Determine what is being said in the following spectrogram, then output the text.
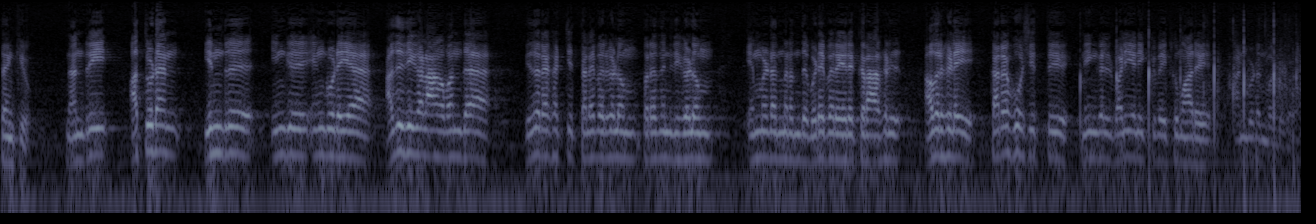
தேங்க்யூ நன்றி. அத்துடன் இன்று இங்கு எங்களுடைய அதிதிகளாக வந்த இதர கட்சி தலைவர்களும் பிரதிநிதிகளும் எம்மிடமிருந்து விடைபெற இருக்கிறார்கள். அவர்களை கரகோஷித்து நீங்கள் வழியனுப்பி வைக்குமாறு அன்புடன் வேண்டுகிறோம்.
